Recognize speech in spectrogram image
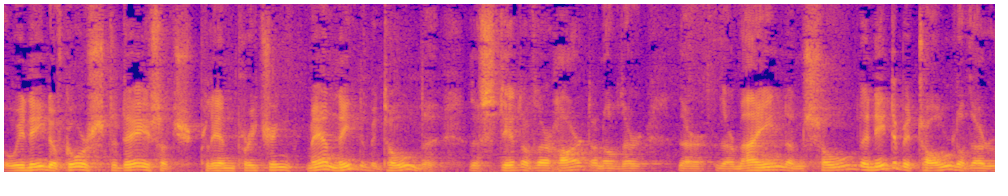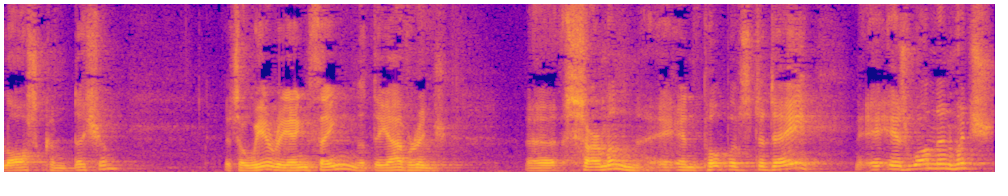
We need, of course, today such plain preaching. Men need to be told the, the state of their heart and of their their, their mind and soul. They need to be told of their lost condition. It's a wearying thing that the average uh, sermon in pulpits today is one in which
